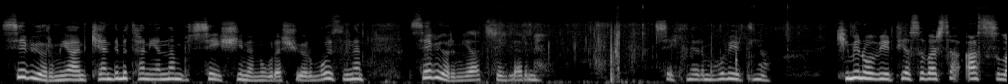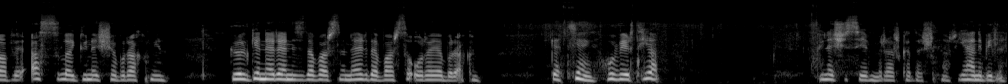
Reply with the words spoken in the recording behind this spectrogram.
Seviyorum yani kendimi tanıyandan bu çiçek işiyle uğraşıyorum. O yüzden seviyorum ya çiçeklerimi. Çiçeklerimi o verdi ya. Kimin o vertiyası varsa asla ve asla güneşe bırakmayın. Gölge nerenizde varsa, nerede varsa oraya bırakın. Getirin o vertiya güneşi sevmir arkadaşlar. Yani bilin.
